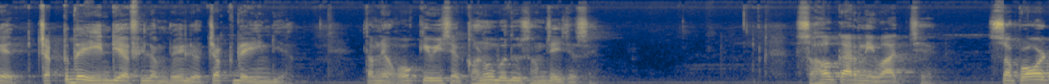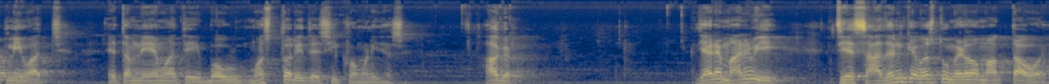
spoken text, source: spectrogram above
કે ચક દે ઇન્ડિયા ફિલ્મ જોઈ લો ચક દે ઇન્ડિયા. તમને હોકી વિશે ઘણું બધું સમજાઈ જશે. સહકારની વાત છે, સપોર્ટની વાત છે, એ તમને એમાંથી બહુ મસ્ત રીતે શીખવા મળી જશે. આગળ, જ્યારે માનવી જે સાધન કે વસ્તુ મેળવવા માગતા હોય,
